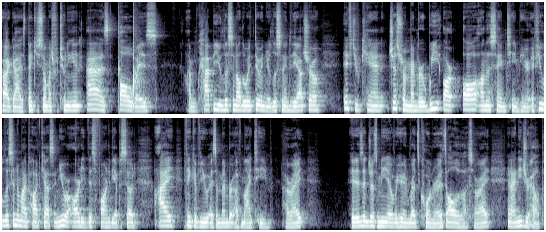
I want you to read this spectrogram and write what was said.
All right, guys, thank you so much for tuning in. As always, I'm happy you listened all the way through and you're listening to the outro. If you can, just remember we are all on the same team here. If you listen to my podcast and you are already this far into the episode, I think of you as a member of my team, all right? It isn't just me over here in Redd's Corner, it's all of us, all right? And I need your help.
